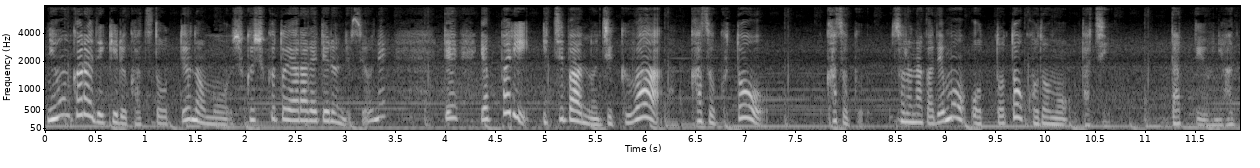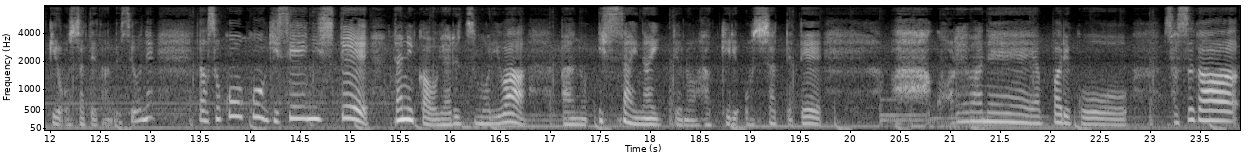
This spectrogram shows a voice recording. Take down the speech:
日本からできる活動っていうのはもう粛々とやられてるんですよね。でやっぱり一番の軸は家族と家族その中でも夫と子供たちだっていうふうにはっきりおっしゃってたんですよね。だからそこをこう犠牲にして何かをやるつもりはあの一切ないっていうのははっきりおっしゃっててああこれはねやっぱりこうさすが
